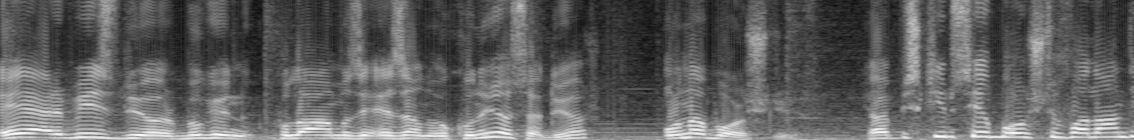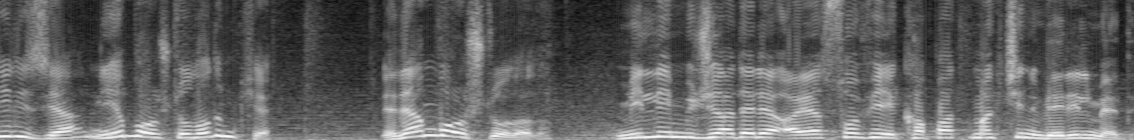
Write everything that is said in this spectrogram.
eğer biz diyor bugün kulağımıza ezan okunuyorsa diyor ona borçluyuz. Ya biz kimseye borçlu falan değiliz ya. Niye borçlu olalım ki? Neden borçlu olalım? Milli mücadele Ayasofya'yı kapatmak için verilmedi.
